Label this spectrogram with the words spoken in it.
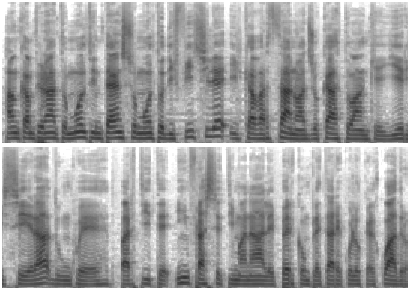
a un campionato molto intenso, molto difficile. Il Cavarzano ha giocato anche ieri sera, dunque partite infrasettimanale per completare quello che è il quadro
